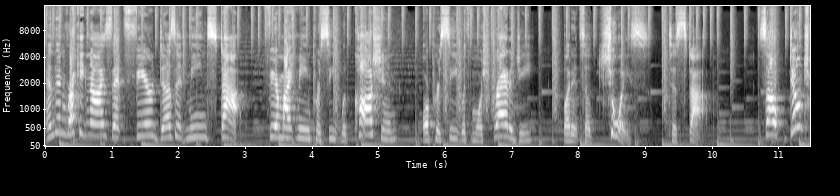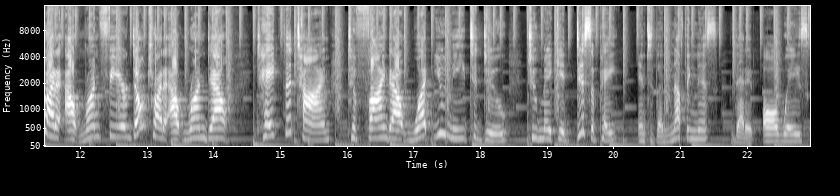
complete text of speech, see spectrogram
And then recognize that fear doesn't mean stop. Fear might mean proceed with caution or proceed with more strategy, but it's a choice to stop. So don't try to outrun fear, don't try to outrun doubt. Take the time to find out what you need to do to make it dissipate into the nothingness that it always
